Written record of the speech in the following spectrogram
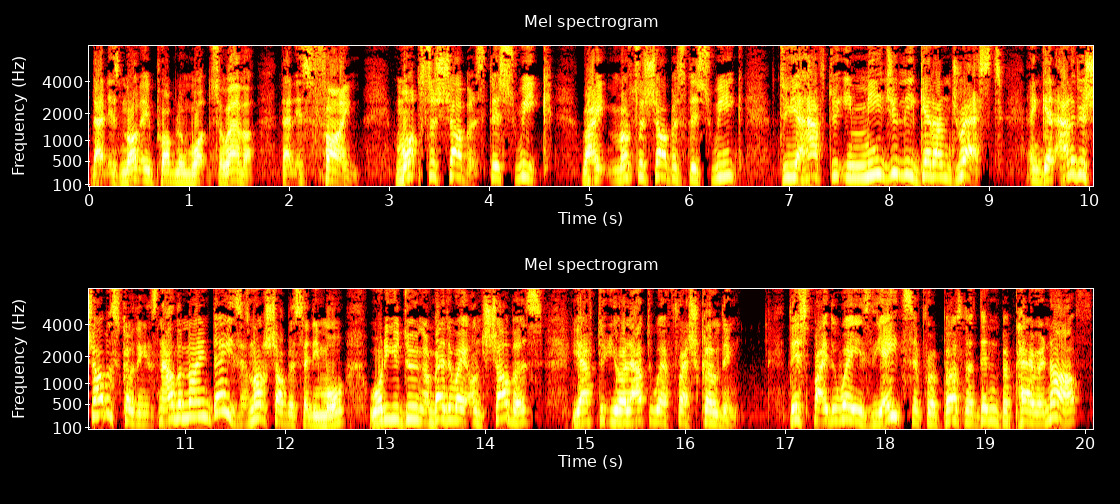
That is not a problem whatsoever. That is fine. Motzah Shabbos this week, right? Most of Shabbos this week, do you have to immediately get undressed and get out of your Shabbos clothing? It's now the nine days. It's not Shabbos anymore. What are you doing? And by the way, on Shabbos, you have to, you're allowed to wear fresh clothing. This, by the way, is the eighth for a person that didn't prepare enough.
